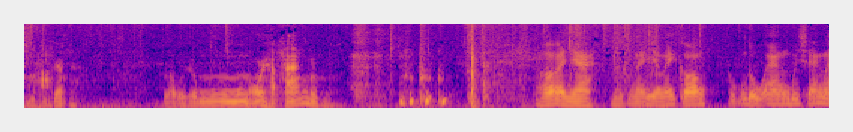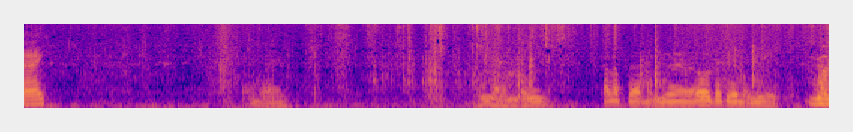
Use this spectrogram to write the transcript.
mà chết. Lội không muốn, muốn nổi hạt tháng luôn. Đó cả nhà được nãy giờ mấy con cũng đủ ăn buổi sáng nay. Đúng rồi. Đủ gia đình tôi cá lóc bự ơ cá chê bự. Gần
